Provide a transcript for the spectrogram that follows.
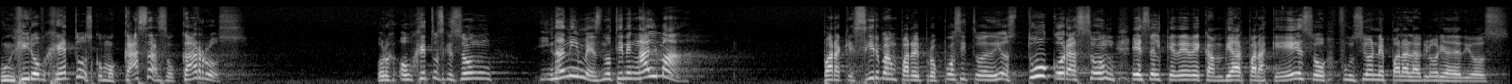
Ungir objetos como casas o carros, objetos que son inánimes, no tienen alma, para que sirvan para el propósito de Dios. Tu corazón es el que debe cambiar para que eso funcione para la gloria de Dios.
